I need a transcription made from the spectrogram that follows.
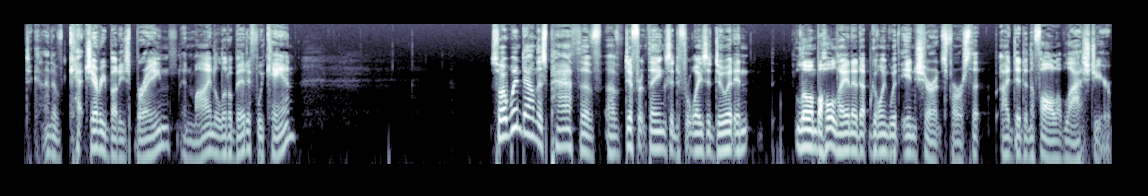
to kind of catch everybody's brain and mind a little bit if we can. So I went down this path of, of different things and different ways to do it. And lo and behold, I ended up going with insurance first that I did in the fall of last year.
